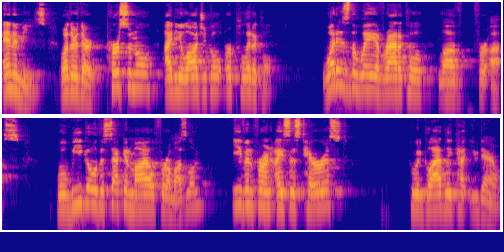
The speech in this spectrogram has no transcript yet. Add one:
enemies, whether they're personal, ideological, or political? What is the way of radical love for us? Will we go the second mile for a Muslim, even for an ISIS terrorist who would gladly cut you down?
